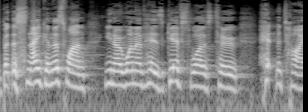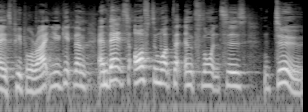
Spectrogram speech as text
But the snake in this one, you know, one of his gifts was to hypnotize people, right? You get them, and that's often what the influencers do.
